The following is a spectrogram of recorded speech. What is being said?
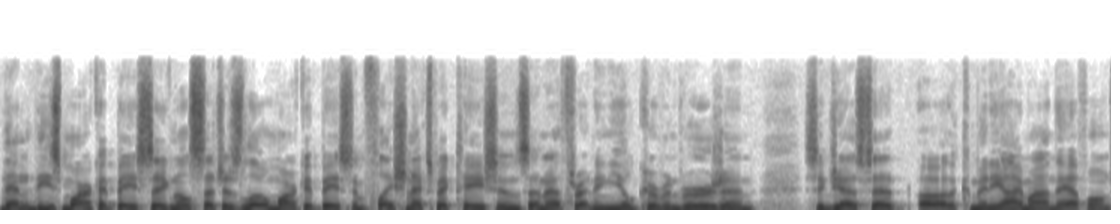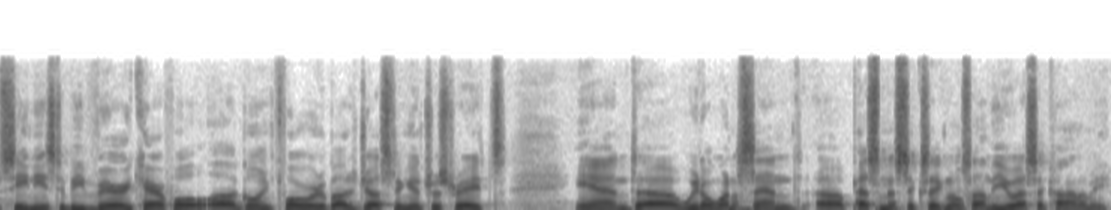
Then these market-based signals, such as low market-based inflation expectations and a threatening yield curve inversion, suggests that uh, the committee I'm on, the FOMC, needs to be very careful uh, going forward about adjusting interest rates. And uh, we don't want to send uh, pessimistic signals on the U.S. economy.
